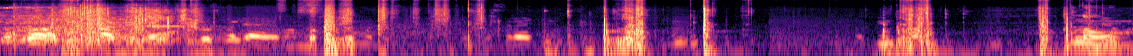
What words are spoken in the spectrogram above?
Добро, адміністратика дозволяє вам отримати безпосередньо адмінтранспорт. Ну,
